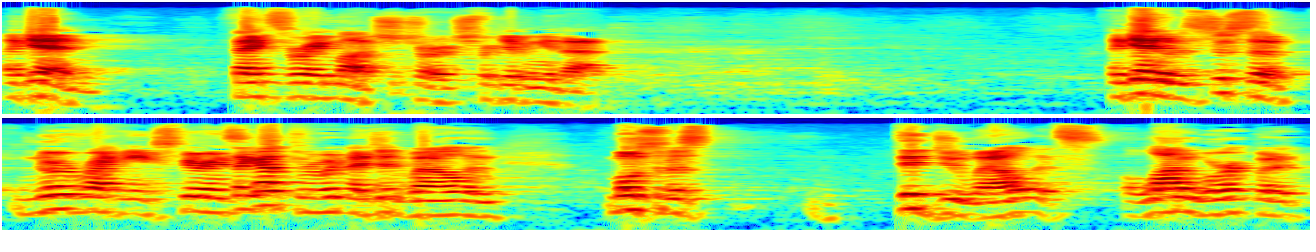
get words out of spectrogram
Again, thanks very much, church, for giving me that. Again, it was just a nerve wracking experience. I got through it and I did well, and most of us did do well. It's a lot of work, but it,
